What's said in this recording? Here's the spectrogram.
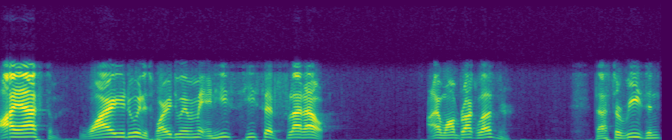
I asked him, "Why are you doing this? Why are you doing MMA?" And he he said flat out, "I want Brock Lesnar." That's the reason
